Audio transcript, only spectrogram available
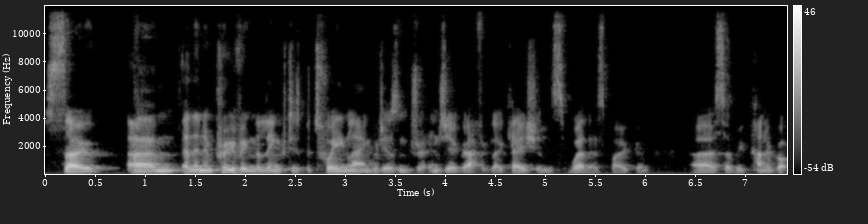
so, um, and then improving the linkages between languages and, and geographic locations where they're spoken. Uh, so we've kind of got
